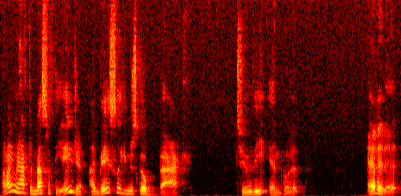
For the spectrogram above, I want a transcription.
I don't even have to mess with the agent. I basically can just go back to the input, edit it.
